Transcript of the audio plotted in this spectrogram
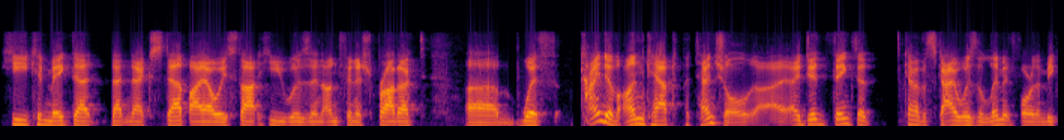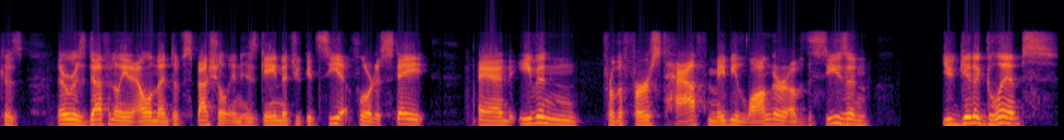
he could make that that next step. I always thought he was an unfinished product um, with kind of uncapped potential. I, I did think that kind of the sky was the limit for them because there was definitely an element of special in his game that you could see at Florida State. And even for the first half, maybe longer of the season, you'd get a glimpse,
